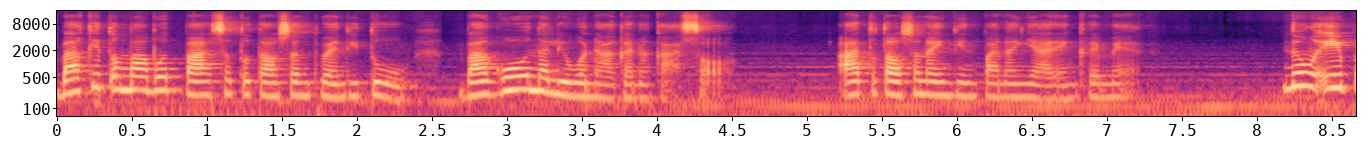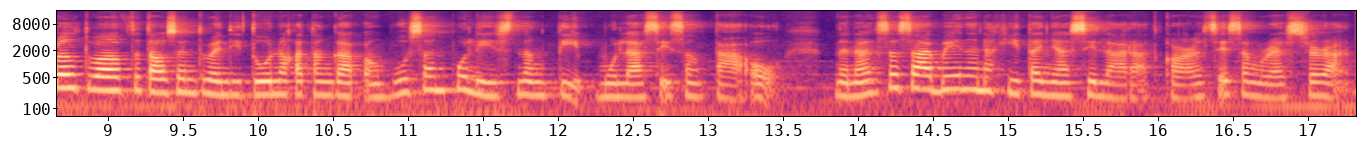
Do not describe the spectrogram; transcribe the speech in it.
bakit umabot pa sa 2022 bago naliwanagan ang kaso? At 2019 pa nangyari ang krimen. Noong April 12, 2022, nakatanggap ang Busan Police ng tip mula sa isang tao na nagsasabi na nakita niya si Lara at Carl sa isang restaurant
